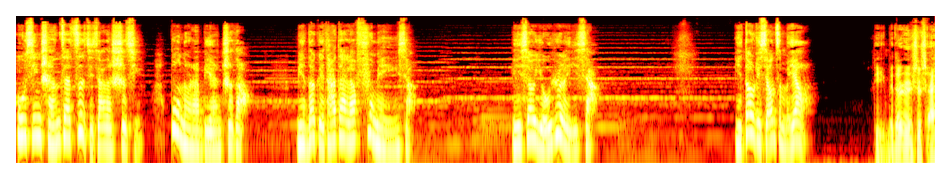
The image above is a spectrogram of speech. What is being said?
欧星辰在自己家的事情不能让别人知道，免得给他带来负面影响。李潇犹豫了一下，你到底想怎么样？里面的人是谁？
